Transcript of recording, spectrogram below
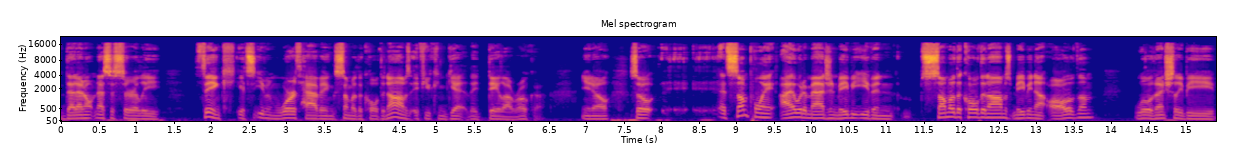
that I don't necessarily think it's even worth having some of the Col de Dames if you can get the De La Roca. You know, so at some point, I would imagine maybe even some of the Col de Dames, maybe not all of them, will eventually be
